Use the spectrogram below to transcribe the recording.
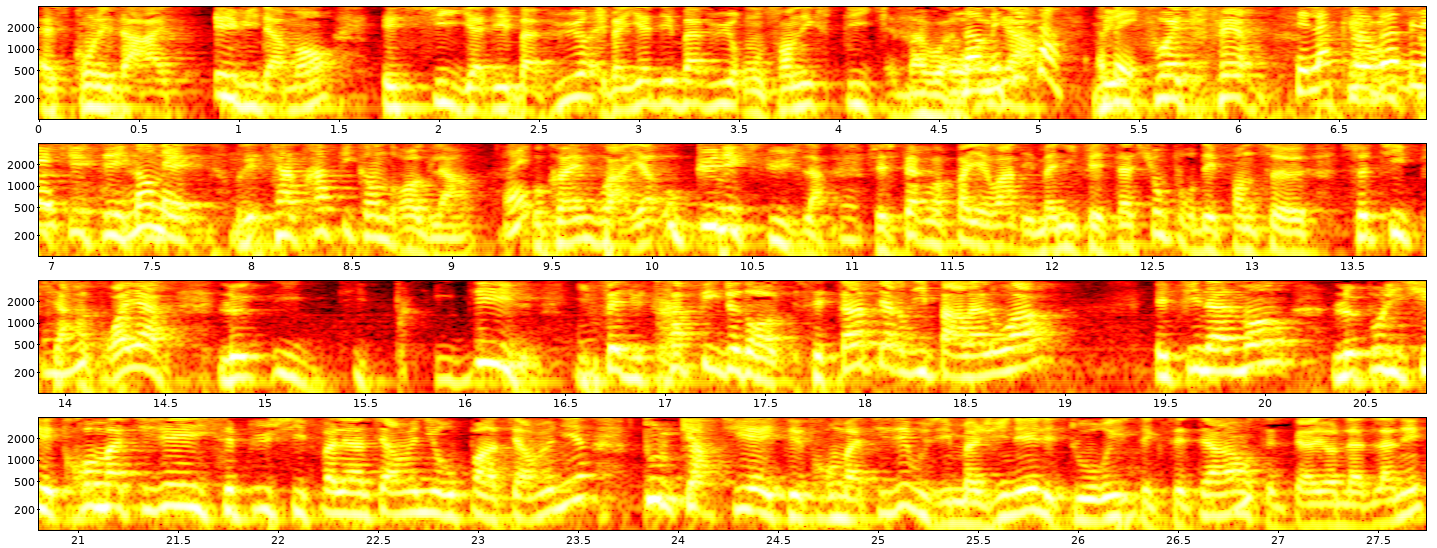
Est-ce qu'on les arrête Évidemment. Et s'il y a des bavures, eh ben il y a des bavures. On s'en explique. Eh ben non, mais c'est ça. Mais, il faut être ferme. C'est là que le bas blesse. Non, mais... C'est un trafiquant de drogue là. Il hein. faut quand même voir. Il n'y a aucune excuse là. J'espère qu'il ne va pas y avoir des manifestations pour défendre ce, ce type. C'est mhm. incroyable. Le, il, il, deal, il fait du trafic de drogue. C'est interdit par la loi. Et finalement, le policier est traumatisé, il ne sait plus s'il fallait intervenir ou pas intervenir. Tout le quartier a été traumatisé, vous imaginez, les touristes, etc., en cette période-là de l'année.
